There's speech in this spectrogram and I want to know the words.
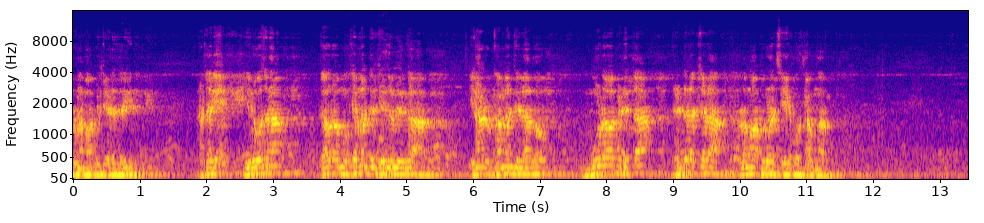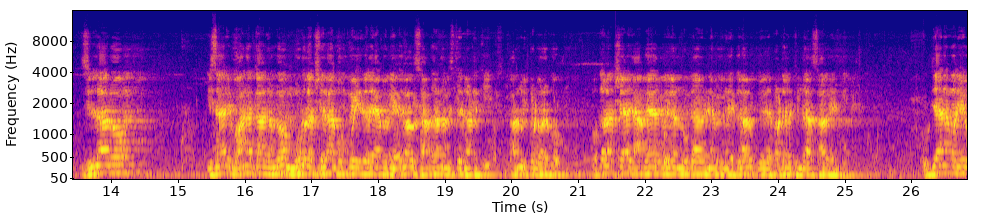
రుణమాఫీ చేయడం జరిగింది. అట్లాగే ఈ రోజున గౌరవ ముఖ్యమంత్రి చేతుల మీదుగా ఈనాడు ఖమ్మం జిల్లాలో మూడవ విడత రెండు లక్షల రుణమాఫీ కూడా చేయబోతా ఉన్నారు. జిల్లాలో ఈసారి వానాకాలంలో మూడు లక్షల ముప్పై ఐదు వేల యాభై ఎకరాలు సాధారణ విస్తీర్ణానికి కాను ఇప్పటి వరకు ఒక లక్ష యాభై ఆరు వేల నూట యాభై ఎనిమిది ఎకరాలు వివిధ పంటల కింద సాగైంది ఉద్యాన మరియు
